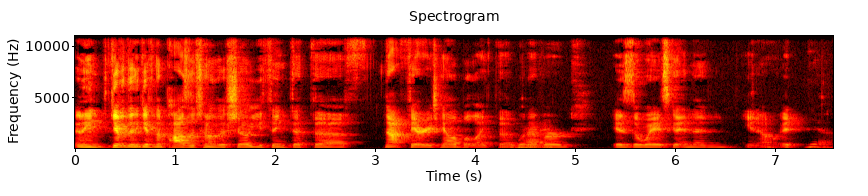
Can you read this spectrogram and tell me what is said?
I mean, given the given the positive tone of the show, you think that the not fairy tale, but like the whatever is the way it's going, and then you know it, Yeah,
